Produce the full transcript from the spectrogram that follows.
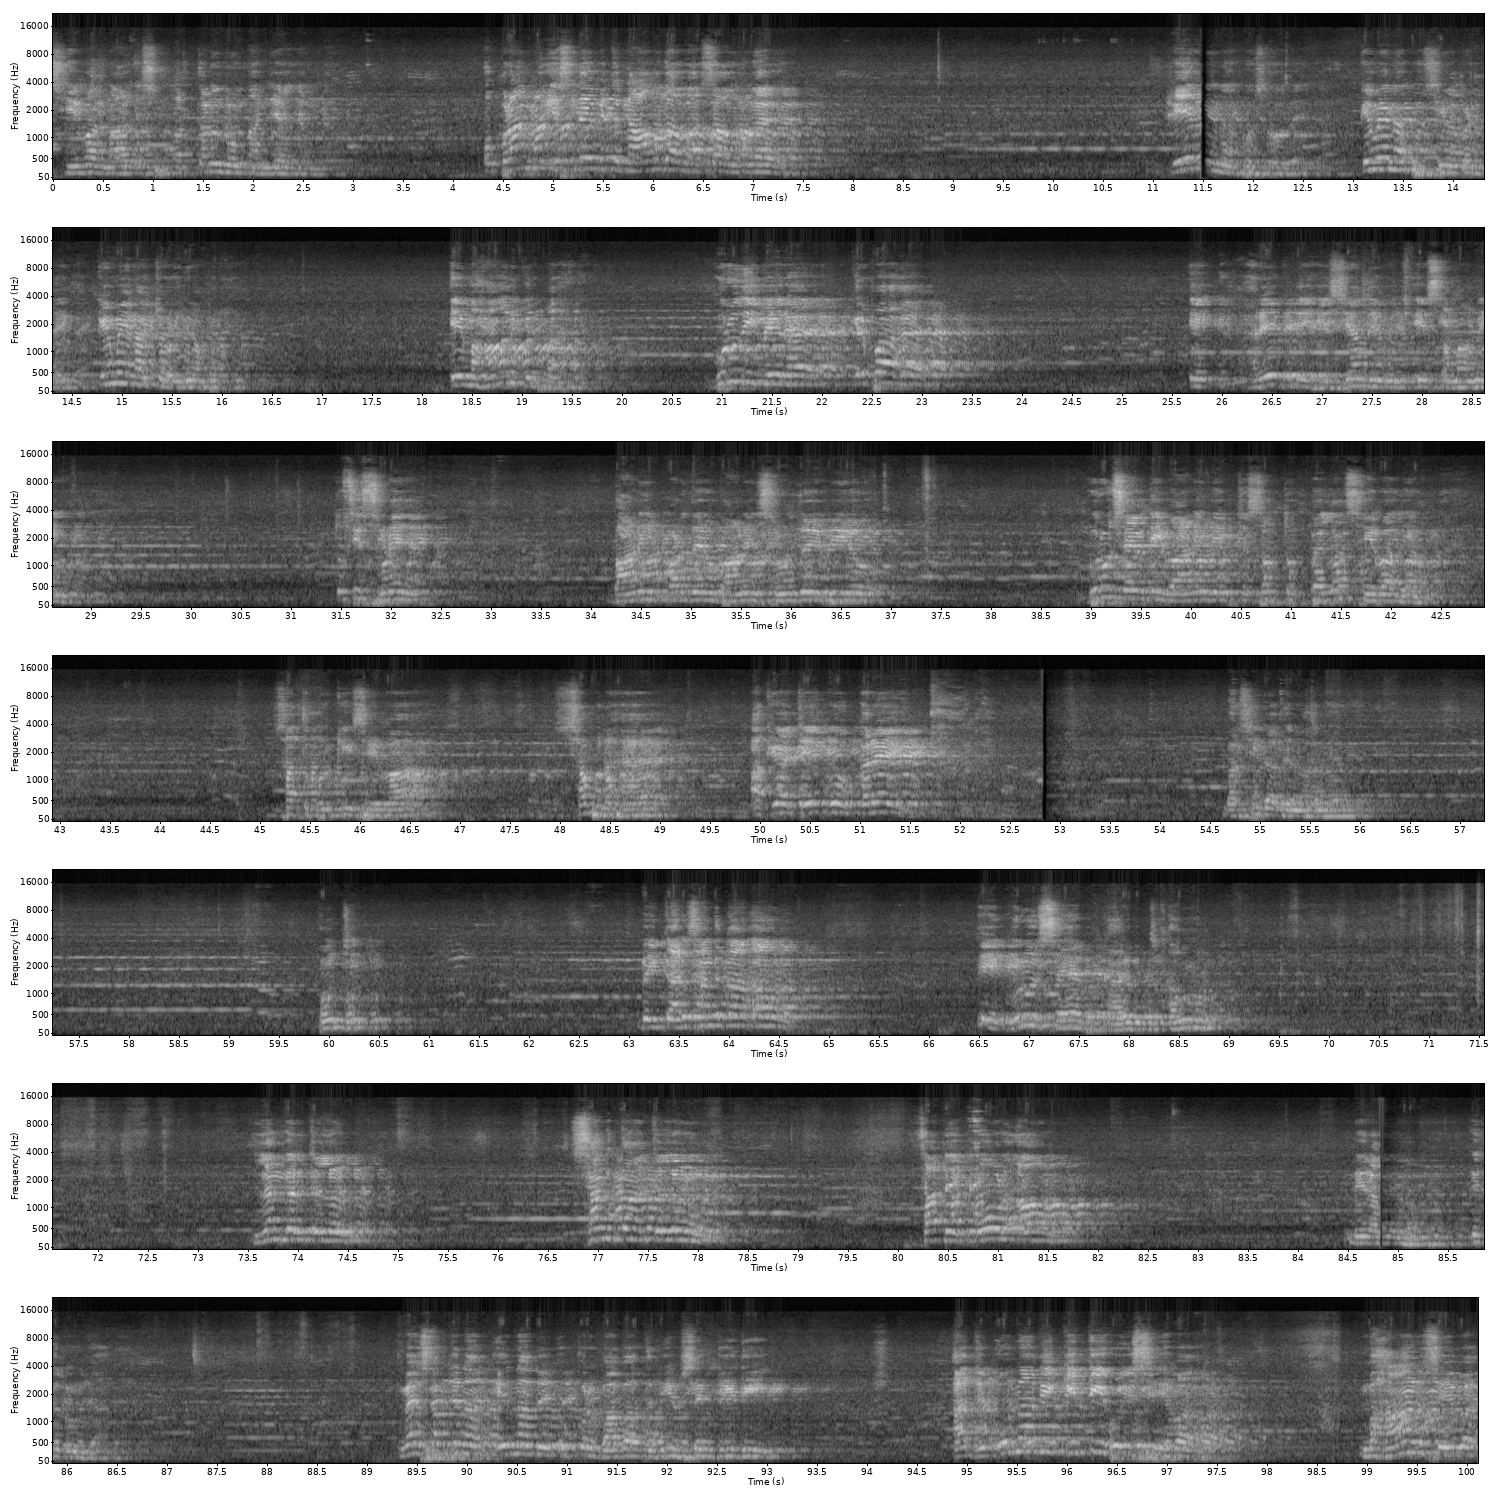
ਸੇਵਾ ਨਾਲ ਇਸ ਬਰਤਨ ਨੂੰ ਮਾਂਜਿਆ ਜਾਂਦਾ ਉਪਰੰਤ ਇਸ ਦੇ ਵਿੱਚ ਨਾਮ ਦਾ ਵਾਸਾ ਹੁੰਦਾ ਹੈ। ਫਿਰ ਨਾ ਕੁਛ ਹੋਵੇ, ਕਿਵੇਂ ਨਾ ਖੁਸ਼ੀਆਂ ਵੰਡੇਗਾ ਕਿਵੇਂ ਨਾ ਝੋਲੀਆਂ ਭਰੇਗਾ ਇਹ ਮਹਾਨ ਕਿਰਪਾ ਹੈ। ਗੁਰੂ ਦੀ ਮਿਹਰ ਹੈ, ਕਿਰਪਾ ਹੈ। ਇਹ ਹਰੇਕ ਦੇ ਹਿੱਸਿਆਂ ਦੇ ਵਿੱਚ ਇਹ ਸਮਾਂ ਨਹੀਂ ਤੁਸੀਂ ਸੁਣੇ ਬਾਣੀ ਪੜ੍ਹਦੇ ਹੋ ਬਾਣੀ ਸੁਣਦੇ ਵੀ ਹੋ। ਗੁਰੂ ਸਾਹਿਬ ਦੀ ਬਾਣੀ ਦੇ ਵਿੱਚ ਸਭ ਤੋਂ ਪਹਿਲਾਂ ਸੇਵਾ ਲਿਆ ਸਤਿਗੁਰ ਕੀ ਸੇਵਾ? ਸਫਲ ਹੈ। ਆਖਿਆ, ਜੇ ਕੋ ਕਰੇ ਬਰਸੀ ਦਾ ਦਿਨ ਆ ਗਿਆ ਪਹੁੰਚੀ ਬਈ ਘਰ ਸੰਗਤਾਂ ਆਉਣ ਤੇ ਗੁਰੂ ਸਾਹਿਬ ਘਰ ਵਿੱਚ ਆਉਣ। ਲੰਗਰ ਚੱਲਣ, ਸੰਗਤਾਂ ਚੱਲਣ, ਸਾਡੇ ਕੋਲ ਆਉਣ। ਮੇਰਾ ਕਿਧਰ ਨੂੰ ਜਾ ਮੈਂ ਸਮਝਣਾ ਇਹਨਾਂ ਦੇ ਉੱਪਰ ਬਾਬਾ ਦਲੀਪ ਸਿੰਘ ਜੀ ਦੀ ਅੱਜ ਉਹਨਾਂ ਦੀ ਕੀਤੀ ਹੋਈ ਸੇਵਾ ਮਹਾਨ ਸੇਵਾ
